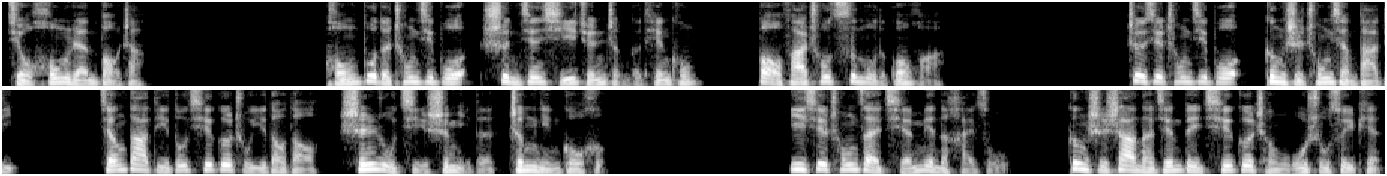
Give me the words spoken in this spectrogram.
就轰然爆炸。恐怖的冲击波瞬间席卷整个天空，爆发出刺目的光华。这些冲击波更是冲向大地，将大地都切割出一道道深入几十米的狰狞沟壑。一些冲在前面的海族更是刹那间被切割成无数碎片，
